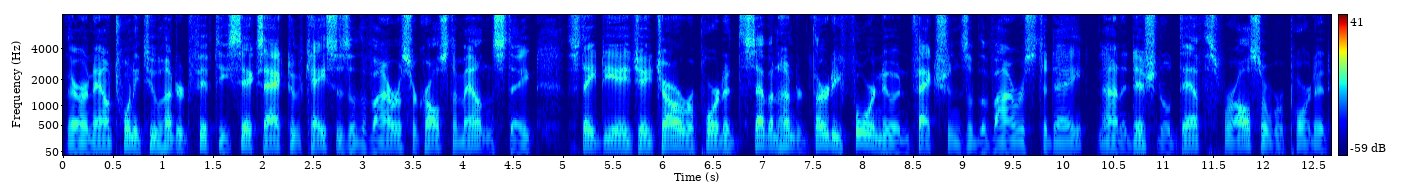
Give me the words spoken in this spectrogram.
There are now 2,256 active cases of the virus across the Mountain State. The state DHHR reported 734 new infections of the virus today. Nine additional deaths were also reported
